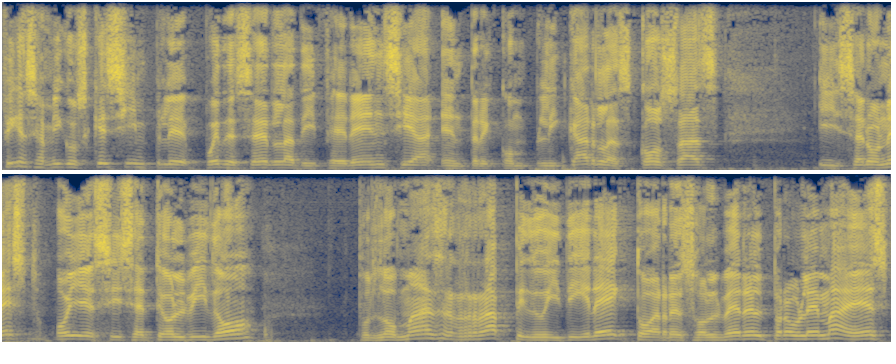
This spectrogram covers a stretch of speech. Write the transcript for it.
Fíjense amigos, qué simple puede ser la diferencia entre complicar las cosas y ser honesto. Oye, si se te olvidó, pues lo más rápido y directo a resolver el problema es,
